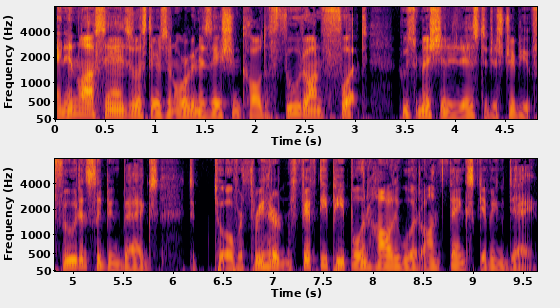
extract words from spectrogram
And in Los Angeles, there's an organization called Food on Foot, whose mission it is to distribute food and sleeping bags to, to over 350 people in Hollywood on Thanksgiving Day.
